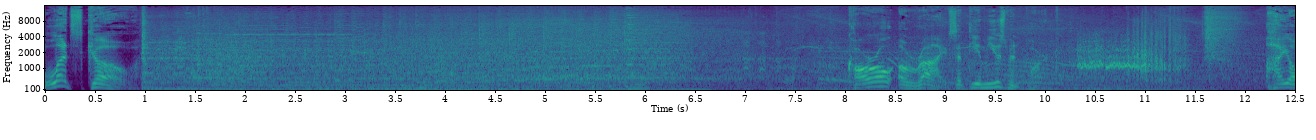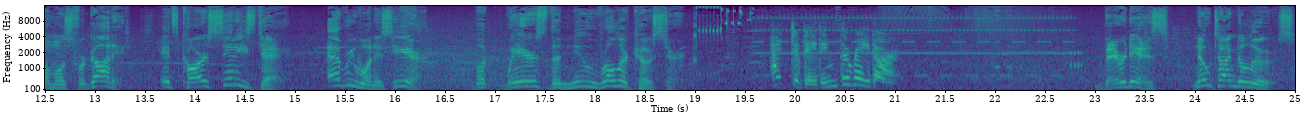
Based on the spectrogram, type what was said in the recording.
Let's go. Carl arrives at the amusement park. I almost forgot it. It's Car City's day. Everyone is here. But where's the new roller coaster? Activating the radar. There it is. No time to lose.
